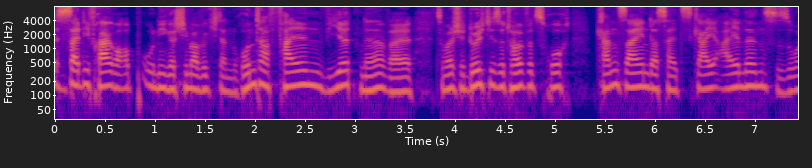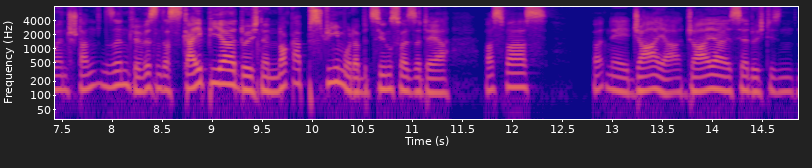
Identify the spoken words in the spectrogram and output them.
es ist halt die Frage, ob Onigashima wirklich dann runterfallen wird, ne? Weil zum Beispiel durch diese Teufelsfrucht kann es sein, dass halt Sky Islands so entstanden sind. Wir wissen, dass Skypia durch einen Knock-Up-Stream oder beziehungsweise der, was war's? Nee, Jaya. Jaya ist ja durch diesen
